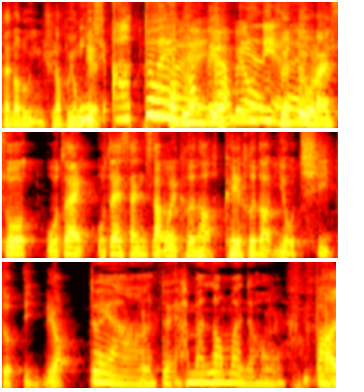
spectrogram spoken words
带到露营区，它不用电啊，对，它不用电，不用电。所以对我来说，我在我在山上，我也喝到可以喝到有气的饮料。对啊，对，还蛮浪漫的吼。把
